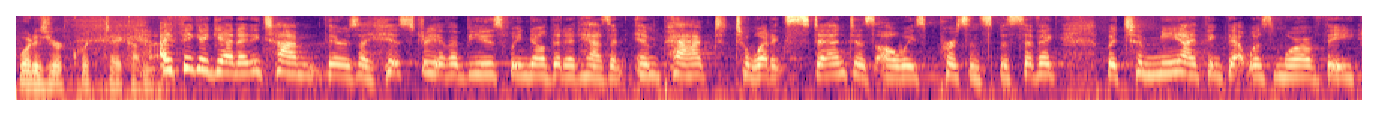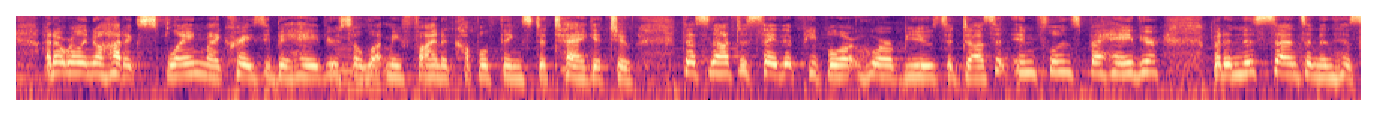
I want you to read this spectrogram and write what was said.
What is your quick take on that? I think, again, anytime there's a history of abuse, we know that it has an impact. To what extent is always person specific. But to me, I think that was more of the, I don't really know how to explain my crazy behavior, mm -hmm. so let me find a couple things to tag it to. That's not to say that people are, who are abused, it doesn't influence behavior. But in this sense and in his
